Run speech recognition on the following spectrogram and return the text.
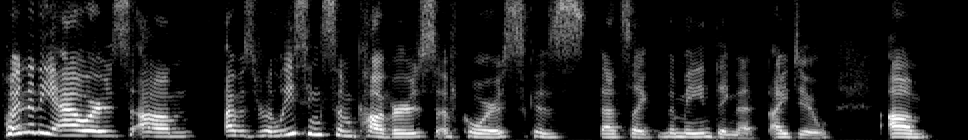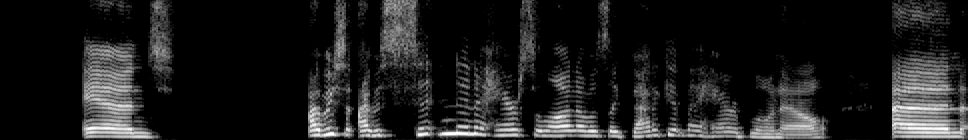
putting in the hours, um, I was releasing some covers, of course, because that's like the main thing that I do. Um, and I was I was sitting in a hair salon. I was like, to get my hair blown out, and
